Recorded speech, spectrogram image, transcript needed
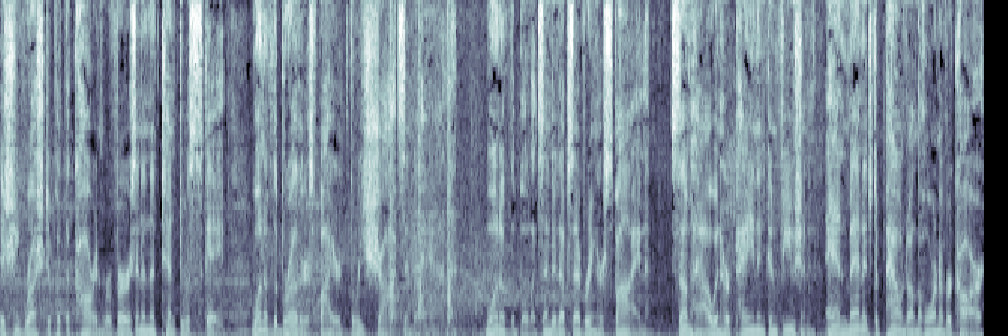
As she rushed to put the car in reverse in an attempt to escape, one of the brothers fired three shots into Ann. One of the bullets ended up severing her spine. Somehow, in her pain and confusion, Ann managed to pound on the horn of her car,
